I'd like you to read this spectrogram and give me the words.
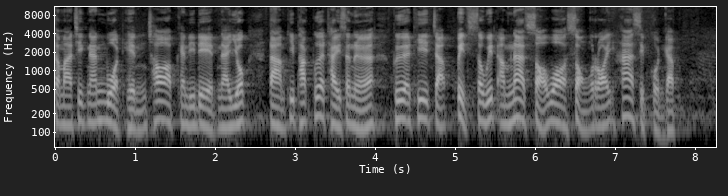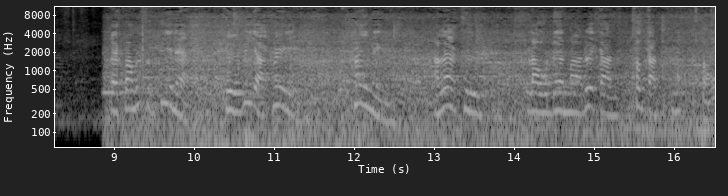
สมาชิกนั้นโหวตเห็นชอบแคนดิเดตนายกตามที่พักเพื่อไทยเสนอ เพื่อที่จะปิดสวิตอำนาจสว 250 คนครับ แต่ความรู้สึกพี่เนี่ยคือพี่อยากให้ให้หนึ่ง อันแรกคือเราเดินมาด้วยการต้องการสว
